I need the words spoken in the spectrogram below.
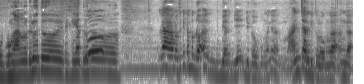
hubungan lu dulu tuh kasih lihat dulu tuh. Enggak, maksud kita berdoa biar dia juga hubungannya lancar gitu loh Enggak, enggak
